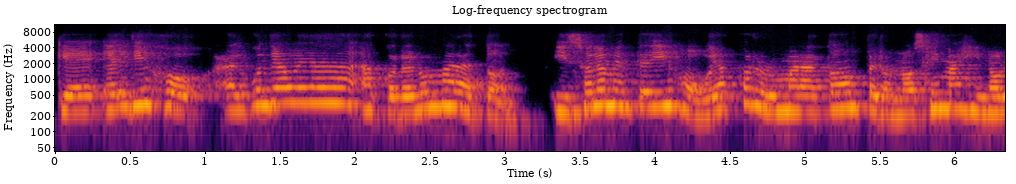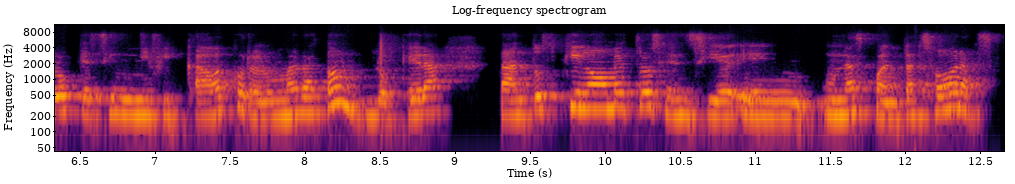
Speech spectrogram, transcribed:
Que él dijo, algún día voy a correr un maratón y solamente dijo, voy a correr un maratón, pero no se imaginó lo que significaba correr un maratón, lo que era tantos kilómetros en, en unas cuantas horas.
